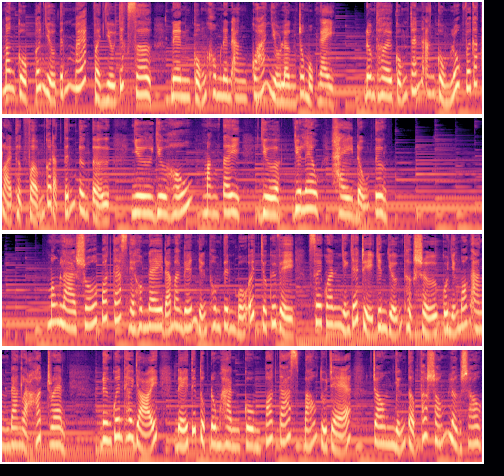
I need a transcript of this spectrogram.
măng cụt có nhiều tính mát và nhiều chất xơ nên cũng không nên ăn quá nhiều lần trong một ngày. Đồng thời cũng tránh ăn cùng lúc với các loại thực phẩm có đặc tính tương tự như dưa hấu, măng tây, dừa, dưa leo hay đậu tương. Mong là số podcast ngày hôm nay đã mang đến những thông tin bổ ích cho quý vị xoay quanh những giá trị dinh dưỡng thực sự của những món ăn đang là hot trend. Đừng quên theo dõi để tiếp tục đồng hành cùng podcast Báo Tuổi Trẻ trong những tập phát sóng lần sau.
